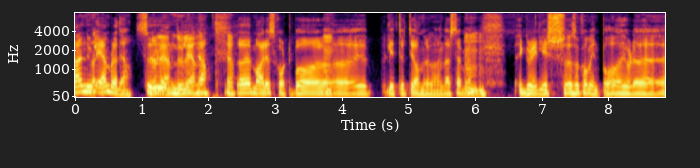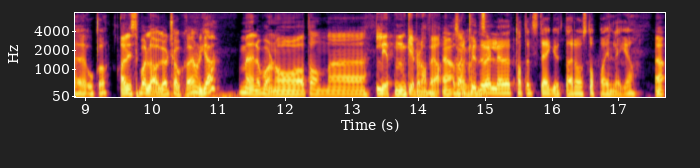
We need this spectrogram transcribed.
nei, 0-1 ble det, ja. Så- 0-1, 0-1, ja. ja. Mares skårte på øh, litt uti andre omgang. Der stemmer det. Mm. Grealish som kom innpå og gjorde det ok. Aris Balaga choka, gjorde han ikke? Jeg mener det var noe at han uh, Liten keepertabbe, ja. Ja, Altså, han kunne vel tatt et steg ut der og stoppa innlegget. ja.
